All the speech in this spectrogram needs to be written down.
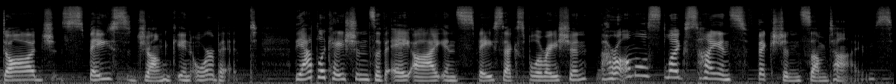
dodge space junk in orbit. The applications of AI in space exploration are almost like science fiction sometimes.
